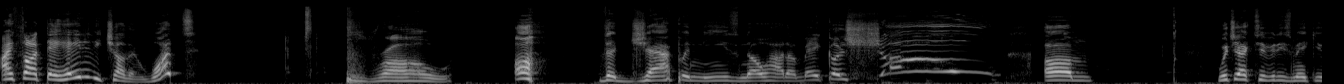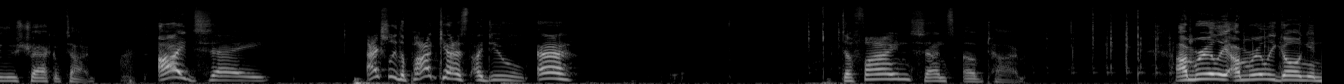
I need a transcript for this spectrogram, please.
I thought they hated each other. What? Bro. Oh, the Japanese know how to make a show. Um which activities make you lose track of time? I'd say actually the podcast I do eh define sense of time. I'm really I'm really going in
